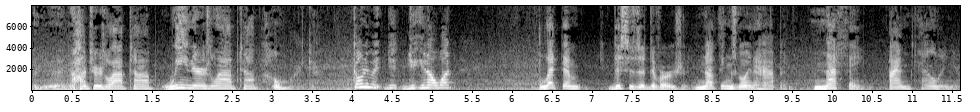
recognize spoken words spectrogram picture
uh, Hunter's laptop, Weiner's laptop? Oh my God! Don't even. You, you know what? Let them. This is a diversion. Nothing's going to happen. Nothing. I'm telling you.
